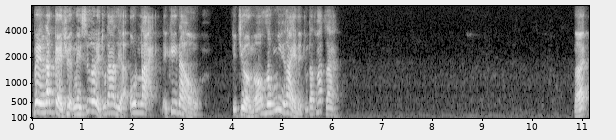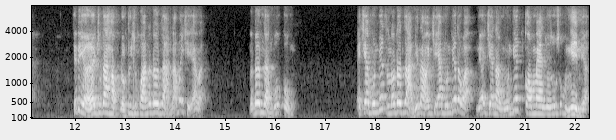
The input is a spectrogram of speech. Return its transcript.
Bây giờ đang kể chuyện ngày xưa để chúng ta gì ạ? À? ôn lại để khi nào thị trường nó giống như thế này để chúng ta thoát ra. Đấy. Thế thì ở đây chúng ta học đầu tư chứng khoán nó đơn giản lắm anh chị em ạ. Nó đơn giản vô cùng. Anh chị em muốn biết nó đơn giản như nào, anh chị em muốn biết không ạ? Nếu anh chị em nào muốn biết comment cho Dũng số một nghìn ạ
